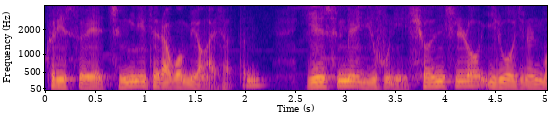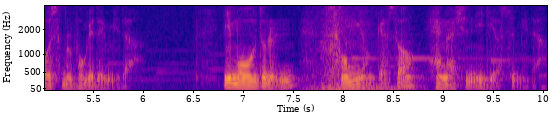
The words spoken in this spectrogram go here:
그리스도의 증인이 되라고 명하셨던 예수님의 유훈이 현실로 이루어지는 모습을 보게 됩니다. 이 모두는 성령께서 행하신 일이었습니다.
